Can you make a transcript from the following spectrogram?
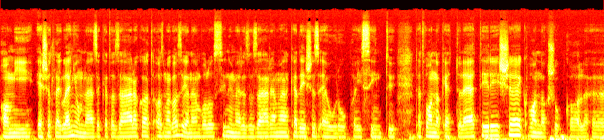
ami esetleg lenyomná ezeket az árakat, az meg azért nem valószínű, mert ez az áremelkedés ez európai szintű. Tehát vannak ettől eltérések, vannak sokkal ö,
